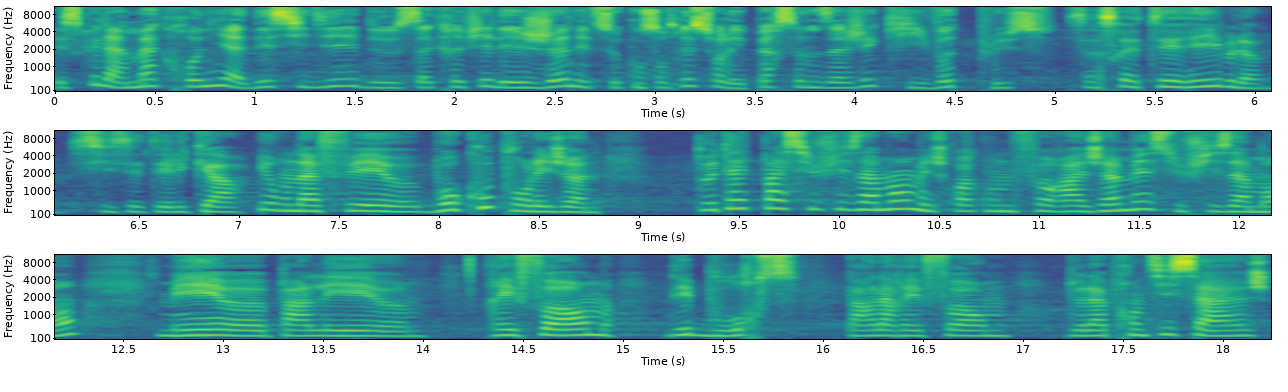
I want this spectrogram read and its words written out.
Est-ce que la Macronie a décidé décidiez de sacrifier les jeunes et de se concentrer sur les personnes âgées qui votent plus Ça serait terrible si c'était le cas. Et on a fait euh, beaucoup pour les jeunes. Peut-être pas suffisamment, mais je crois qu'on ne fera jamais suffisamment. Mais euh, par les euh, réformes des bourses, par la réforme de l'apprentissage,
